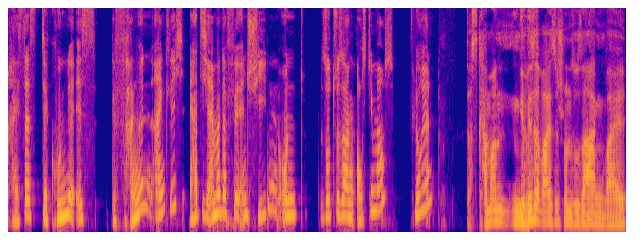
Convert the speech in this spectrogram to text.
Heißt das, der Kunde ist gefangen eigentlich? Er hat sich einmal dafür entschieden und sozusagen aus die Maus, Florian? Das kann man in gewisser Weise schon so sagen, weil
